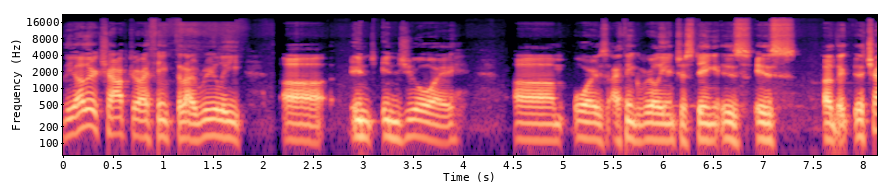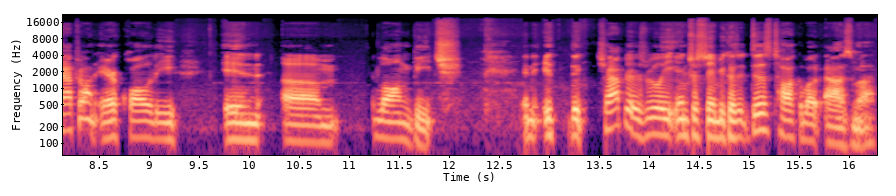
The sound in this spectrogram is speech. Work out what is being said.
The other chapter I think that I really uh, in, enjoy um, or is I think really interesting is is uh, the, the, chapter on air quality in um, Long Beach. And it, the chapter is really interesting because it does talk about asthma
